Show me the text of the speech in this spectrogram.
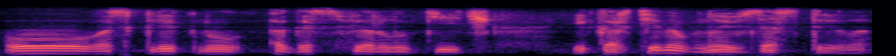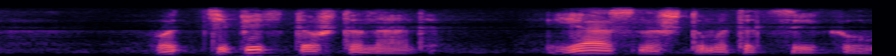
«О!» — воскликнул Агасфер Лукич, и картина вновь застыла. «Вот теперь то, что надо. Ясно, что мотоцикл.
